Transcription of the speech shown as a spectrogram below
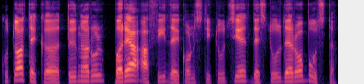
cu toate că tânărul părea a fi de constituție destul de robustă.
